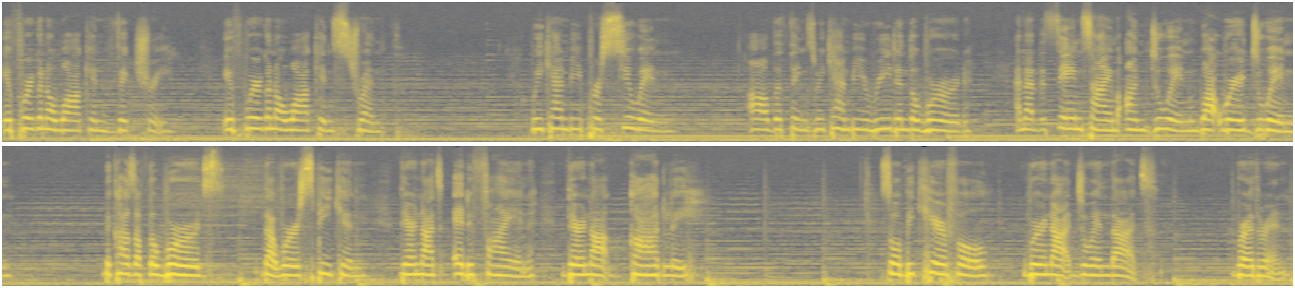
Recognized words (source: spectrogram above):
if we're going to walk in victory, if we're going to walk in strength. We can be pursuing all the things, we can be reading the word, and at the same time undoing what we're doing because of the words that we're speaking. They're not edifying, they're not godly. So be careful we're not doing that, brethren.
